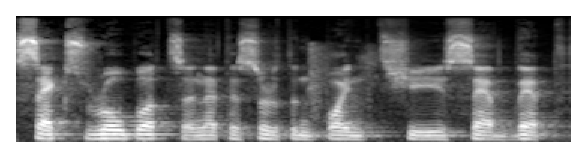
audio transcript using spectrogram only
sex robots, and at a certain point, she said that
